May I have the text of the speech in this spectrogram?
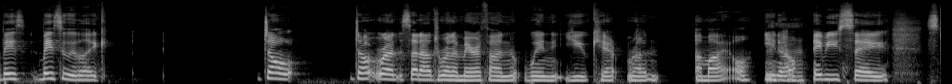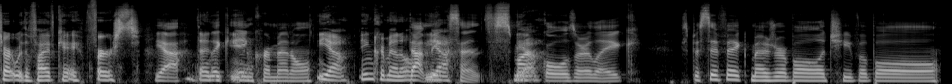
bas- basically like, don't, don't run, set out to run a marathon when you can't run a mile, you know, mm-hmm. maybe you say start with a 5k first. Yeah. Then, like you know. incremental. Yeah. Incremental. That makes yeah. sense. Smart Yeah. goals are like specific, measurable, achievable.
